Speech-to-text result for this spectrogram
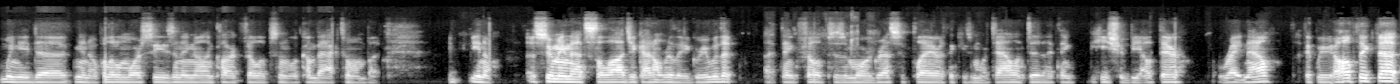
we need to, you know, put a little more seasoning on Clark Phillips, and we'll come back to him. But you know, assuming that's the logic, I don't really agree with it. I think Phillips is a more aggressive player. I think he's more talented. I think he should be out there right now. I think we all think that.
